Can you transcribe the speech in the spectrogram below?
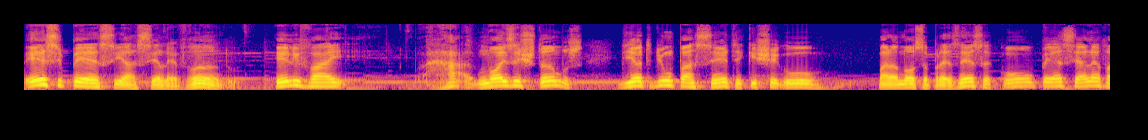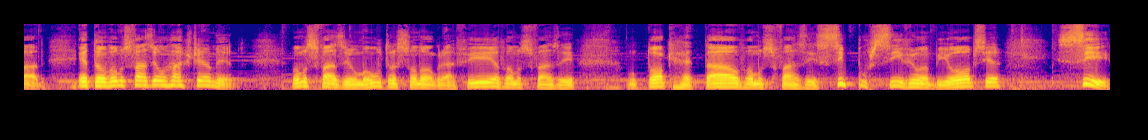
esse PSA se elevando, ele vai. Nós estamos diante de um paciente que chegou para a nossa presença com o PSA elevado. Então, vamos fazer um rastreamento. Vamos fazer uma ultrassonografia, vamos fazer um toque retal, vamos fazer, se possível, uma biópsia. Se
